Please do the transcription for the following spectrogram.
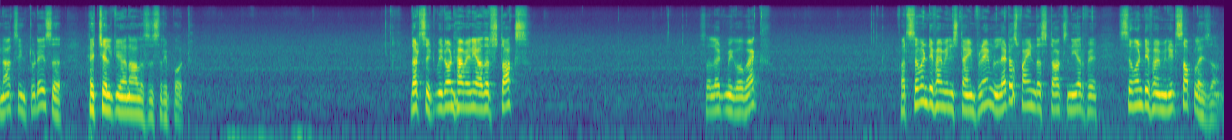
Inox in today's uh, HLQ analysis report. That's it. We don't have any other stocks. So let me go back. For 75 minutes time frame, let us find the stocks near 75 minutes supply zone.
